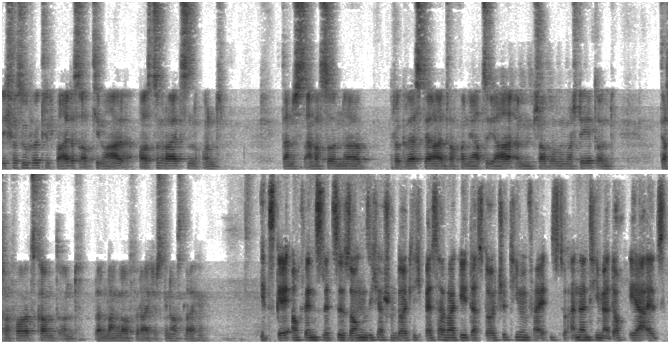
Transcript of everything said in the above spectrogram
ich versuche wirklich beides optimal auszureizen und dann ist es einfach so ein äh, Progress, der einfach von Jahr zu Jahr ähm, schaut, wo man steht und dass man vorwärts kommt und beim Langlaufbereich ist genau das Gleiche. Jetzt, auch wenn es letzte Saison sicher schon deutlich besser war, geht das deutsche Team im Verhältnis zu anderen Teams ja doch eher als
